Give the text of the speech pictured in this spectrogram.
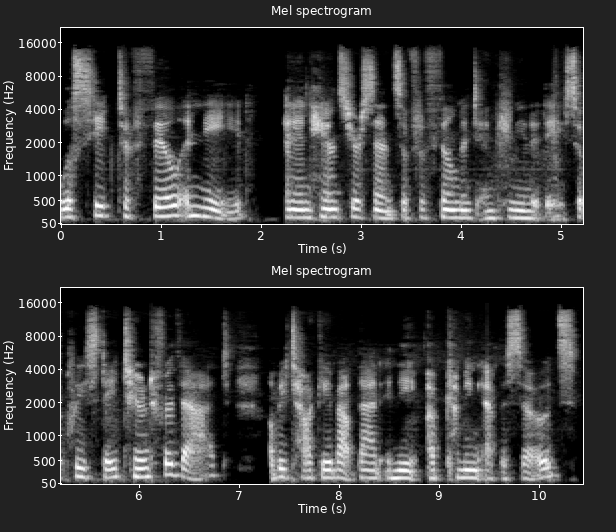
will seek to fill a need and enhance your sense of fulfillment and community. So please stay tuned for that. I'll be talking about that in the upcoming episodes.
